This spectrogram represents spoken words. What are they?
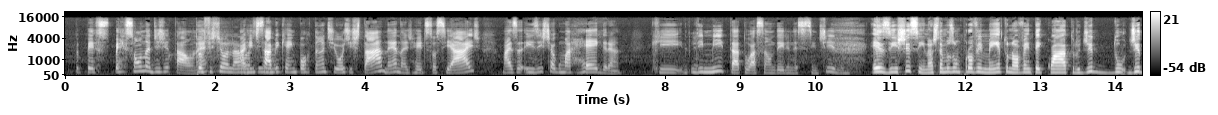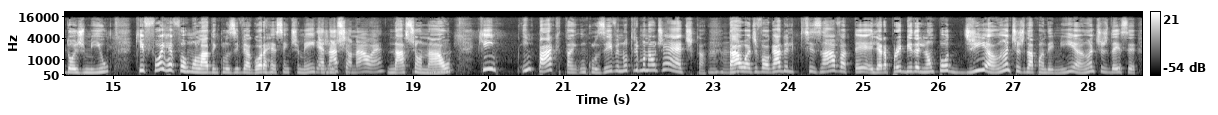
persona digital, né? Profissional. A gente assim, sabe né? que é importante hoje estar né, nas redes sociais, mas existe alguma regra que limita a atuação dele nesse sentido? Existe sim. Nós temos um provimento 94 de, de 2000, que foi reformulado, inclusive, agora recentemente. Que é gente, nacional, é? Nacional, uhum. que impacta, inclusive, no Tribunal de Ética. Uhum. Tá? O advogado ele precisava ter, ele era proibido, ele não podia, antes da pandemia, antes, desse,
